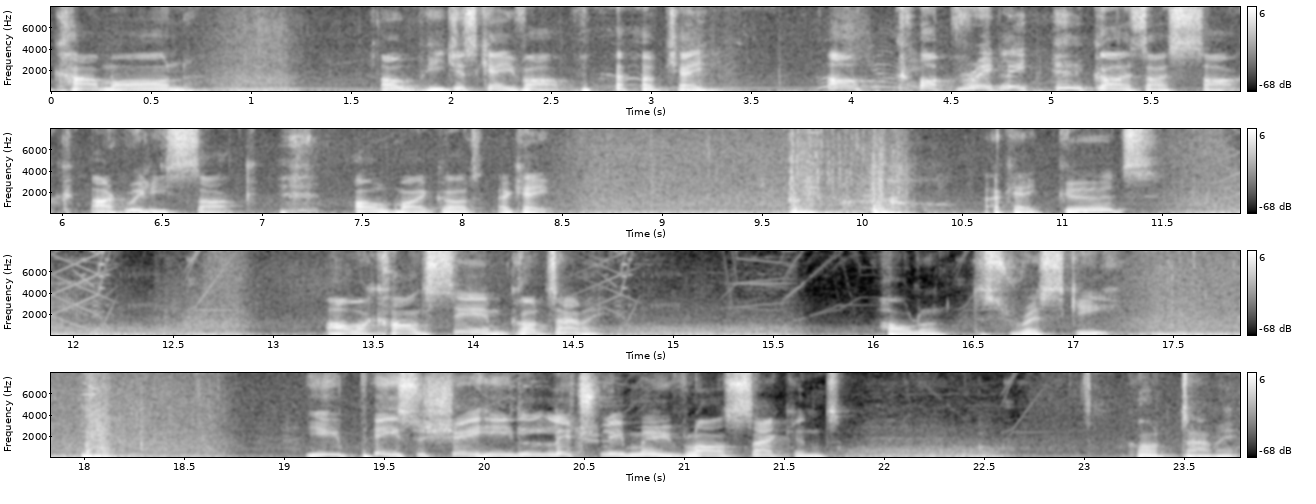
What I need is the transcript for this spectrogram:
Come on. Oh, he just gave up. okay. Oh, God, really? Guys, I suck. I really suck. Oh, my God. Okay. Okay, good. Oh, I can't see him. God damn it. Hold on. This is risky. You piece of shit. He literally moved last second. God damn it.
